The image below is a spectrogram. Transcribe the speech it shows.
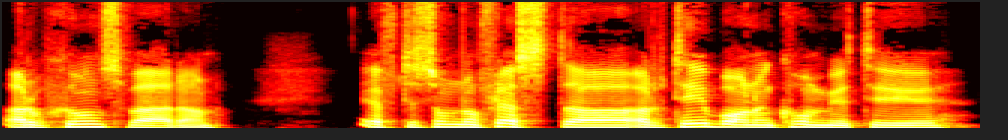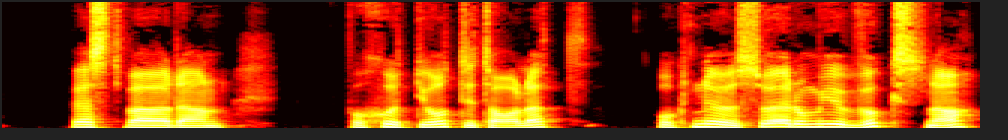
adoptionsvärlden. Eftersom de flesta adoptivbarnen kom ju till västvärlden på 70 80-talet. Och nu så är de ju vuxna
